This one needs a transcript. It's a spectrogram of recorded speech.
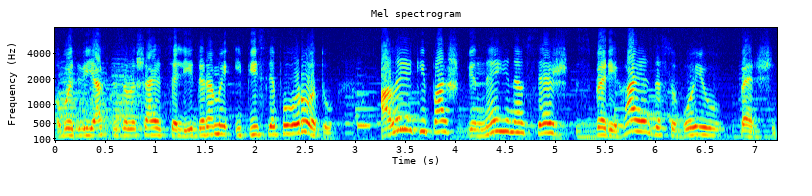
Обидві яхти залишаються лідерами і після повороту. Але екіпаж Пінегіна все ж зберігає за собою першість.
